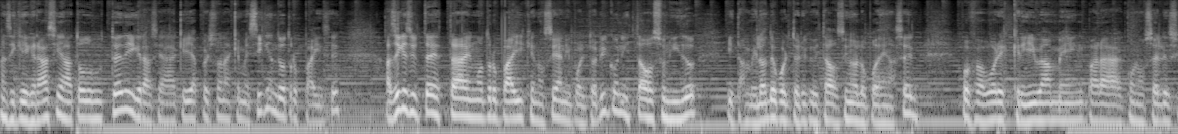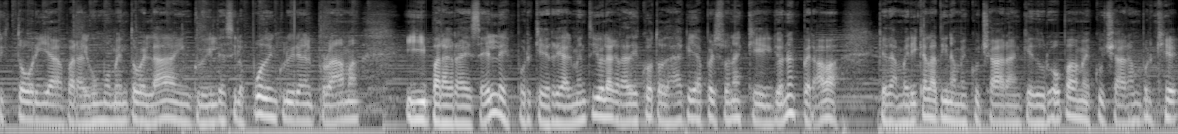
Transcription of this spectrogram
Así que gracias a todos ustedes y gracias a aquellas personas que me siguen de otros países. Así que si usted está en otro país que no sea ni Puerto Rico ni Estados Unidos, y también los de Puerto Rico y Estados Unidos lo pueden hacer, por favor escríbanme para conocerle su historia, para algún momento, ¿verdad? Incluirle si los puedo incluir en el programa y para agradecerles, porque realmente yo le agradezco a todas aquellas personas que yo no esperaba que de América Latina me escucharan, que de Europa me escucharan, porque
